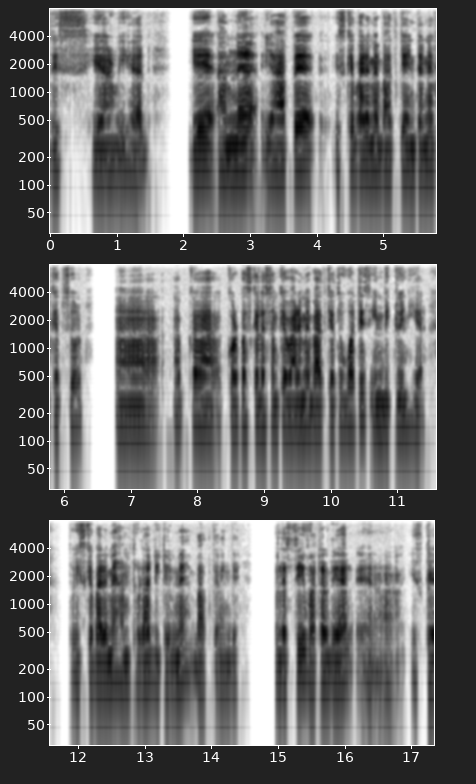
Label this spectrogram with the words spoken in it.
this here we had ये हमने यहाँ पे इसके बारे में बात किया इंटरनल कैप्सूल आपका कॉर्पस कैलोसम के बारे में बात किया तो what is in between here तो इसके बारे में हम थोड़ा डिटेल में बात करेंगे। तो let's see what are there इसके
